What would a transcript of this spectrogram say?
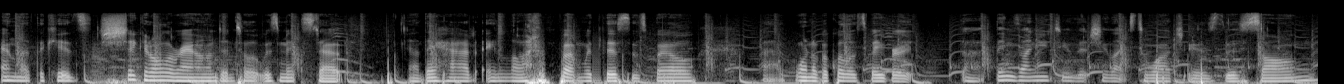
and let the kids shake it all around until it was mixed up. Uh, they had a lot of fun with this as well. Uh, one of Aquila's favorite uh, things on YouTube that she likes to watch is this song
